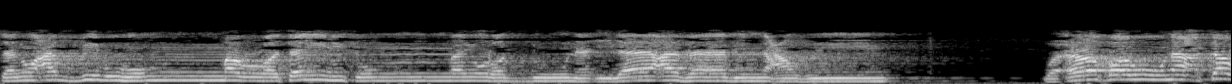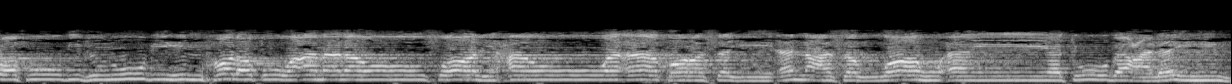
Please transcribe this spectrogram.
سنعذبهم مرتين ثم يردون إلى عذاب عظيم. وآخرون اعترفوا بذنوبهم خلطوا عملا صالحا وآخر سيئا. عسى الله أن يتوب عليهم.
